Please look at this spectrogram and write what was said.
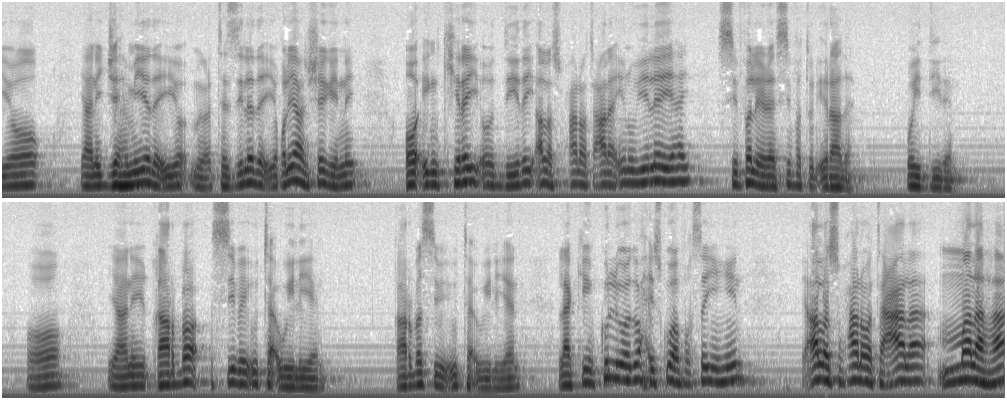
iyo yacni jahmiyada iyo muctasilada iyo qolyahan sheegaynay oo inkiray oo diiday allah subxana wa tacaala inuu leeyahay sifo la yidhaha sifatu liraada way diideen oo yacni qaarba sibay u ta'wiiliyeen. Qaarba sibay u ta'wiiliyeen. Laakiin kulligood waxay isku waafaqsan yihiin allah subxaana wa tacaala ma laha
